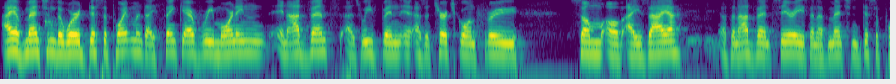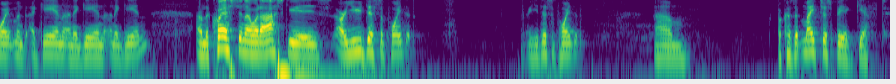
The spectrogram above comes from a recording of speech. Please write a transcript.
I have mentioned the word disappointment, I think, every morning in Advent as we've been, as a church, going through some of Isaiah as an Advent series, and I've mentioned disappointment again and again and again. And the question I would ask you is Are you disappointed? Are you disappointed? Um, because it might just be a gift.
